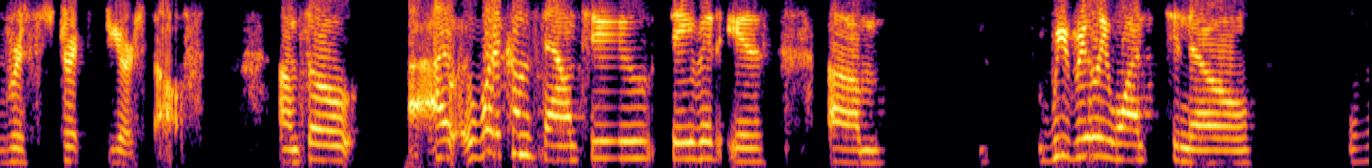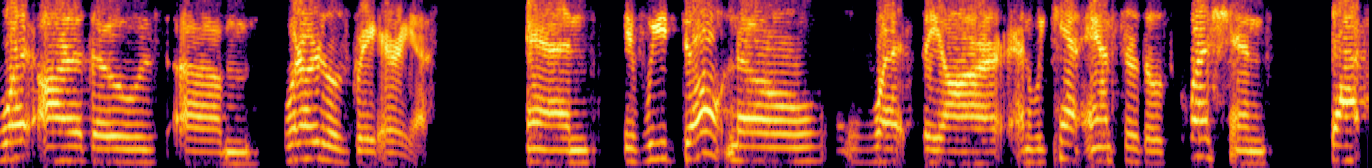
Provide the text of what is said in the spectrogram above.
restrict yourself. Um, so I, what it comes down to, David, is um, we really want to know what are those um, what are those gray areas, and if we don't know what they are and we can't answer those questions, that's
